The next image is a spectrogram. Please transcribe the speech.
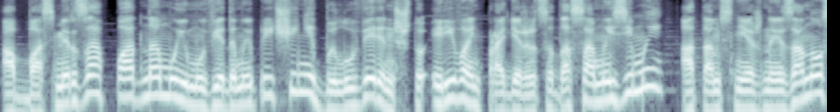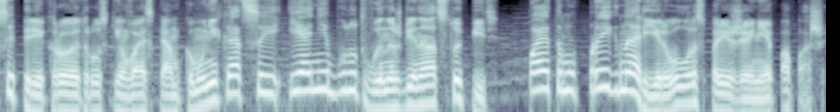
Аббас Мирза по одному ему ведомой причине был уверен, что Эревань продержится до самой зимы, а там снежные заносы перекроют русским войскам коммуникации, и они будут вынуждены отступить, поэтому проигнорировал распоряжение папаши.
